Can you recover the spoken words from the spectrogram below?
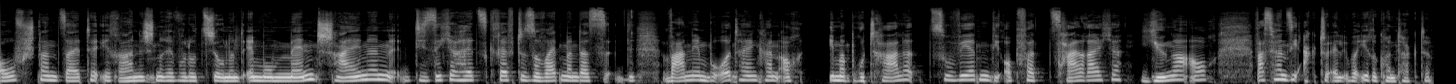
Aufstand seit der iranischen Revolution. Und im Moment scheinen die Sicherheitskräfte, soweit man das wahrnehmen, beurteilen kann, auch immer brutaler zu werden, die Opfer zahlreicher, jünger auch. Was hören Sie aktuell über Ihre Kontakte?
